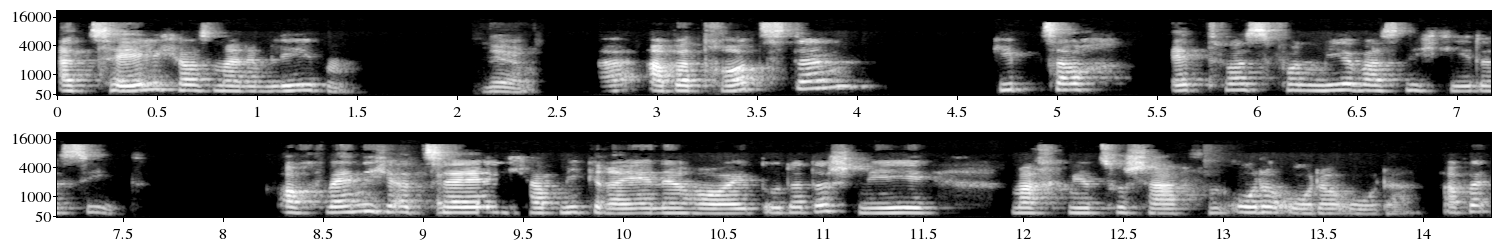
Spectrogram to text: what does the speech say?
erzähle ich aus meinem Leben. Ja. Aber trotzdem gibt es auch etwas von mir, was nicht jeder sieht. Auch wenn ich erzähle, ich habe Migräne heute oder der Schnee macht mir zu schaffen oder oder oder. Aber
